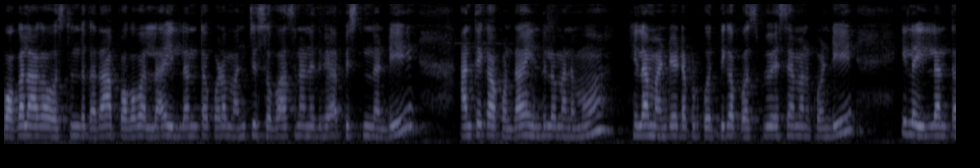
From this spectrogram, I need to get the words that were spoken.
పొగలాగా వస్తుంది కదా ఆ పొగ వల్ల ఇల్లంతా కూడా మంచి సువాసన అనేది వ్యాపిస్తుందండి. అంతేకాకుండా ఇందులో మనము ఇలా మండేటప్పుడు కొద్దిగా పసుపు వేసామనుకోండి ఇలా ఇల్లంతా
